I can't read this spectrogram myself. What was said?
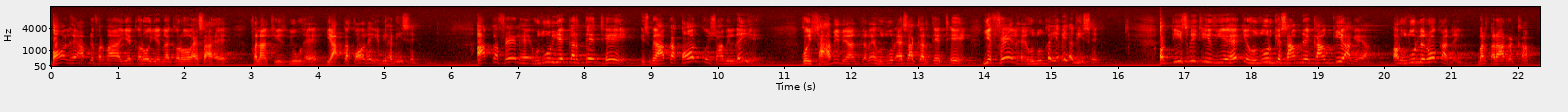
قول ہے، آپ نے فرمایا یہ کرو، یہ نہ کرو، ایسا ہے، فلاں چیز یوں ہے، یہ آپ کا قول ہے، یہ بھی حدیث ہے۔ آپ کا فعل ہے، حضور یہ کرتے تھے۔ اس میں آپ کا قول کوئی شامل نہیں ہے۔ کوئی صحابی بیان کر رہے ہیں، حضور ایسا کرتے تھے۔ یہ فعل ہے، حضور کا یہ بھی حدیث ہے۔ اور تیسری چیز یہ ہے کہ حضور کے سامنے کام کیا گیا اور حضور نے روکا نہیں، برقرار رکھا۔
